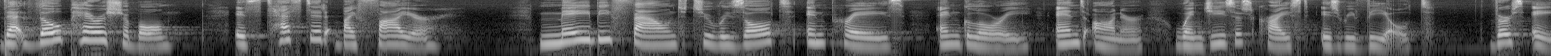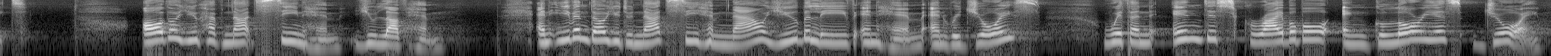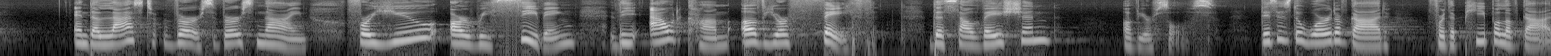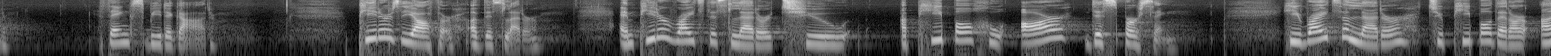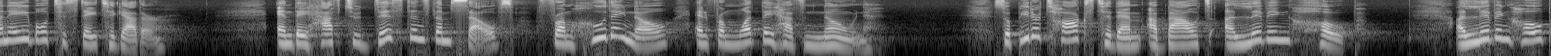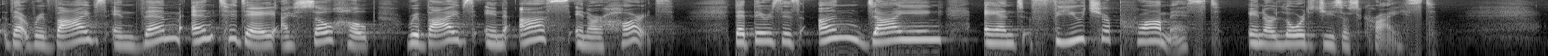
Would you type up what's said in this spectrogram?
that though perishable, is tested by fire, may be found to result in praise and glory and honor when Jesus Christ is revealed. Verse 8 Although you have not seen him, you love him. And even though you do not see him now, you believe in him and rejoice with an indescribable and glorious joy. And the last verse, verse 9 For you are receiving the outcome of your faith, the salvation of your souls. This is the word of God for the people of God. Thanks be to God. Peter's the author of this letter. And Peter writes this letter to a people who are dispersing. He writes a letter to people that are unable to stay together. And they have to distance themselves from who they know and from what they have known. So Peter talks to them about a living hope a living hope that revives in them, and today, I so hope, revives in us, in our hearts. That there's this undying and future promised in our Lord Jesus Christ.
